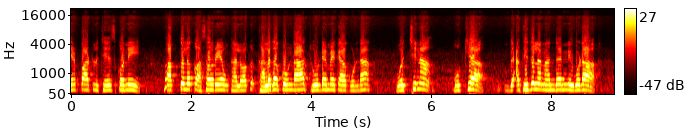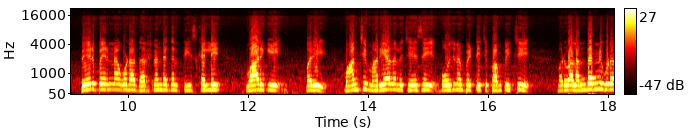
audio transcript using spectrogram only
ఏర్పాట్లు చేసుకొని భక్తులకు అసౌర్యం కలవ కలగకుండా చూడడమే కాకుండా వచ్చిన ముఖ్య అతిథులనందరినీ కూడా పేరు పేరున కూడా దర్శనం దగ్గరికి తీసుకెళ్ళి వారికి మరి మంచి మర్యాదలు చేసి భోజనం పెట్టించి పంపించి మరి వాళ్ళందరినీ కూడా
